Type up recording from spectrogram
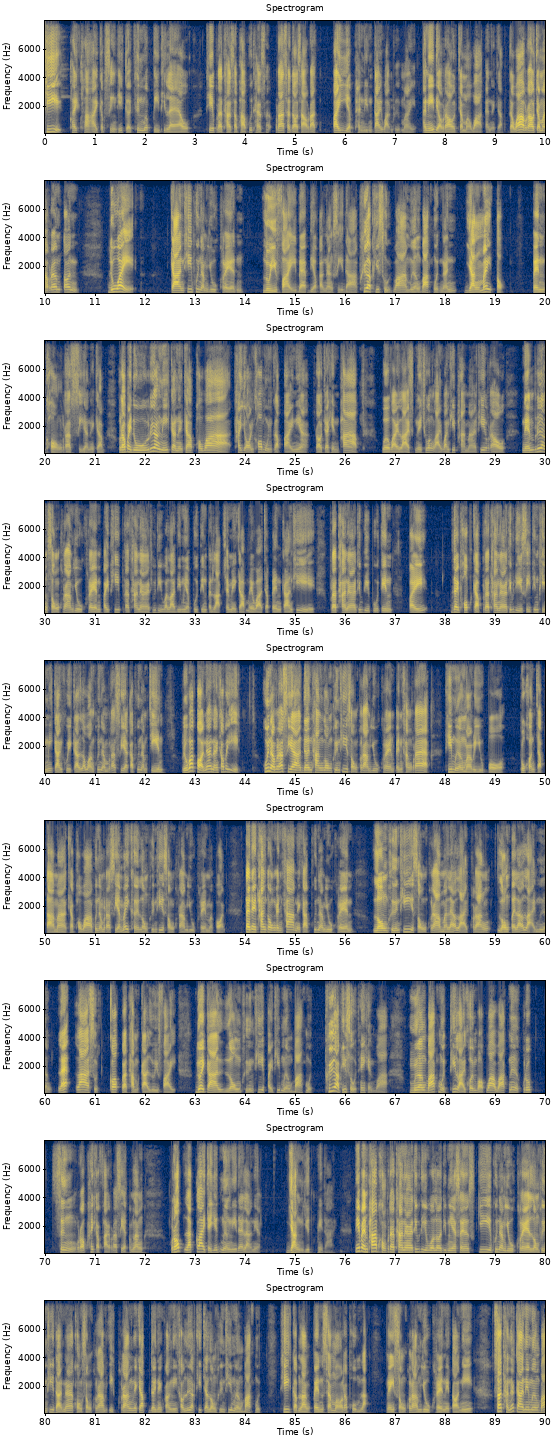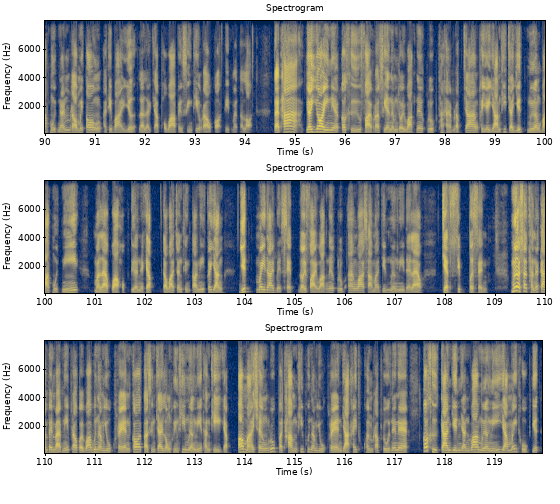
ที่คล้ายๆ กับสิ่งที่เกิดขึ้นเมื่อปีที่แล้ว ที่ประธานสภาผู้แทนราษฎรสหรัฐไปเหยียบแผ่นดินไต้หวันหรือไม่ อันนี้เดี๋ยวเราจะมาว่ากันนะครับ แต่ว่าเราจะมาเริ่มต้น ด้วยการที่ผู้นำยูเครนลุยไฟแบบเดียวกับนางสีดา เพื่อพิสูจน์ว่าเมืองบักมุดนั้นยังไม่ตกเป็นของรัสเซียนะครับ เราไปดูเรื่องนี้กันนะครับ เพราะว่าถ้าย้อนข้อมูลกลับไปเนี่ยเราจะเห็นภาพ Worldwide Life ในช่วงหลายวันที่ผ่านมาที่เราเน้นเรื่องสงครามยูเครนไปที่ประธานาธิบดีวลาดิเมียร์ปูตินเป็นหลักใช่ไหมครับ ไม่ว่าจะเป็นการที่ประธานาธิบดีปูตินไป ได้พบกับประธานาธิบดีสีจิ้นผิงมีการคุยกันระหว่างผู้นำรัสเซียกับผู้นำจีน หรือว่าก่อนหน้านั้นเข้าไปอีก ผู้นำรัสเซียเดินทางลงพื้นที่สงครามยูเครนเป็นครั้งแรก ที่เมืองมาริอูโป ทุกคนจับตามากครับเพราะว่าผู้นำรัสเซียไม่เคยลงพื้นที่สงครามยูเครนมาก่อน แต่ในทางตรงกันข้ามนะครับผู้นำยูเครนลงพื้นที่สงครามมาแล้วหลายครั้ง ลงไปแล้วหลายเมือง และล่าสุดก็กระทำการลุยไฟ ด้วยการลงพื้นที่ไปที่เมืองบาร์กมุดเพื่อพิสูจน์ให้เห็นว่า เมืองบาร์กมุดที่หลายคนบอกว่าวากเนอร์กรุ๊ปซึ่งรบให้กับฝ่ายรัสเซียกำลัง รบและใกล้จะยึดเมืองนี้ได้แล้วเนี่ยยังยึดไม่ได้ นี่เป็นภาพของประธานาธิบดีโวโลดิเมียร์ เซเลนสกี้ผู้นำยูเครนลงพื้นที่ด่านหน้าของสงครามอีกครั้งนะครับ โดยในครั้งนี้เขาเลือกที่จะลงพื้นที่เมืองบาร์กมุดที่กำลังเป็นสมรภูมิหลักในสงครามยูเครนในตอนนี้ สถานการณ์ในเมืองบาร์กมุดนั้นเราไม่ต้องอธิบายเยอะแล้วแหละครับเพราะว่าเป็นสิ่งที่เราเกาะติดมาตลอด แต่ถ้าย่อยๆเนี่ยก็คือฝ่ายรัสเซียนำโดยวักเนอร์กรุ๊ปทหารรับจ้างพยายามที่จะยึดเมืองบาร์กมุดนี้มาแล้วกว่า 6 เดือนนะครับ แต่ว่าจนถึงตอนนี้ก็ยังยึดไม่ได้เบ็ดเสร็จ โดยฝ่ายวักเนอร์กรุ๊ปอ้างว่าสามารถยึดเมืองนี้ได้แล้ว 70%เมื่อสถานการณ์เป็นแบบนี้ปรากฏว่าผู้นำยูเครนก็ตัดสินใจลงพื้นที่เมืองนี้ทันทีครับเป้าหมายเชิงรูปธรรมที่ผู้นำยูเครนอยากให้ทุกคนรับรู้แน่ๆ ก็คือการยืนยันว่าเมืองนี้ยังไม่ถูกยึด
